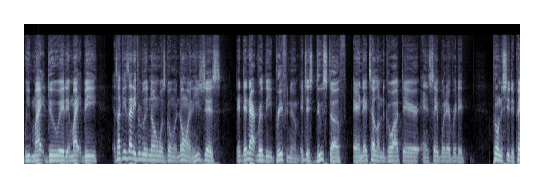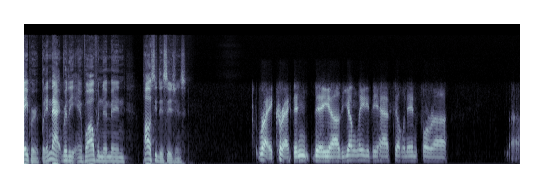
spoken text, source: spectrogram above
we might do it. It might be." It's like he's not even really knowing what's going on. He's just they, they're not really briefing them. They just do stuff and they tell them to go out there and say whatever they put on a sheet of paper, but they're not really involving them in policy decisions. Right, correct. And the uh, the young lady they have filling in for uh, uh,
